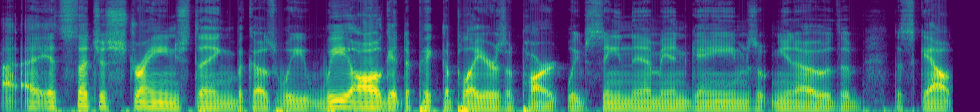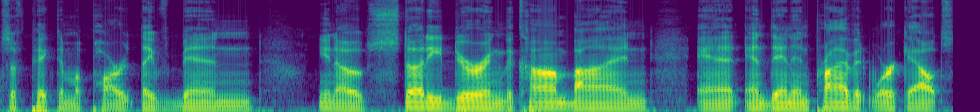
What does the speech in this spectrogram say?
Uh, it's such a strange thing because we, we all get to pick the players apart. We've seen them in games. You know, the the scouts have picked them apart. They've been, you know, studied during the combine and and then in private workouts.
